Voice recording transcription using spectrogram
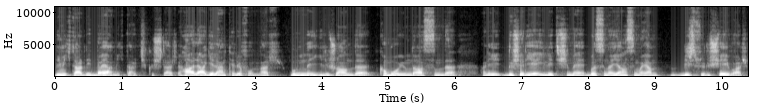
bir miktar değil bayağı miktar çıkışlar, hala gelen telefonlar. Bununla ilgili şu anda kamuoyunda aslında hani dışarıya, iletişime, basına yansımayan bir sürü şey var.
